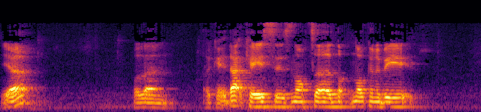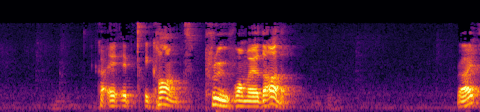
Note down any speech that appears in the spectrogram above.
yeah, well then, okay, that case is not uh, not, not going to be. It, it, it can't prove one way or the other, right?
